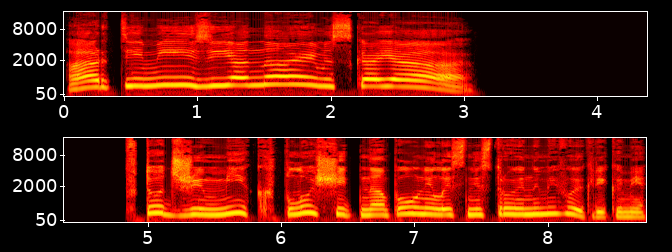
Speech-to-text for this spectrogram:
«Артемизия Наймская!» В тот же миг площадь наполнилась нестроенными выкриками.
